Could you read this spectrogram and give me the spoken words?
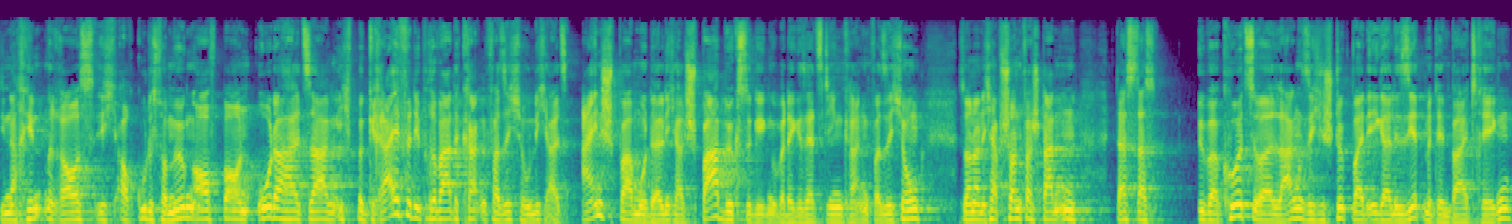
die nach hinten raus sich auch gutes Vermögen aufbauen oder halt sagen, ich begreife die private Krankenversicherung nicht als Einsparmodell, nicht als Sparbüchse gegenüber der gesetzlichen Krankenversicherung, sondern ich habe schon verstanden, dass das über kurz oder lang sich ein Stück weit egalisiert mit den Beiträgen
